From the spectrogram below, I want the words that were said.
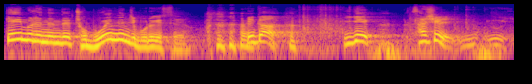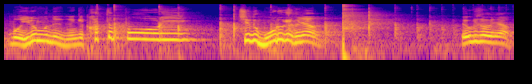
게임을 했는데 저 뭐 했는지 모르겠어요 그러니까 이게 사실 뭐 이런 분들 있는 게 커트볼이 지도 모르게 그냥 여기서 그냥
